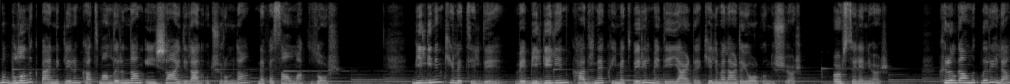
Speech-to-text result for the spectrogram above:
Bu bulanık benliklerin katmanlarından inşa edilen uçurumda nefes almak zor.'' Bilginin kirletildiği ve bilgeliğin kadrine kıymet verilmediği yerde kelimeler de yorgun düşüyor, örseleniyor. Kırılganlıklarıyla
